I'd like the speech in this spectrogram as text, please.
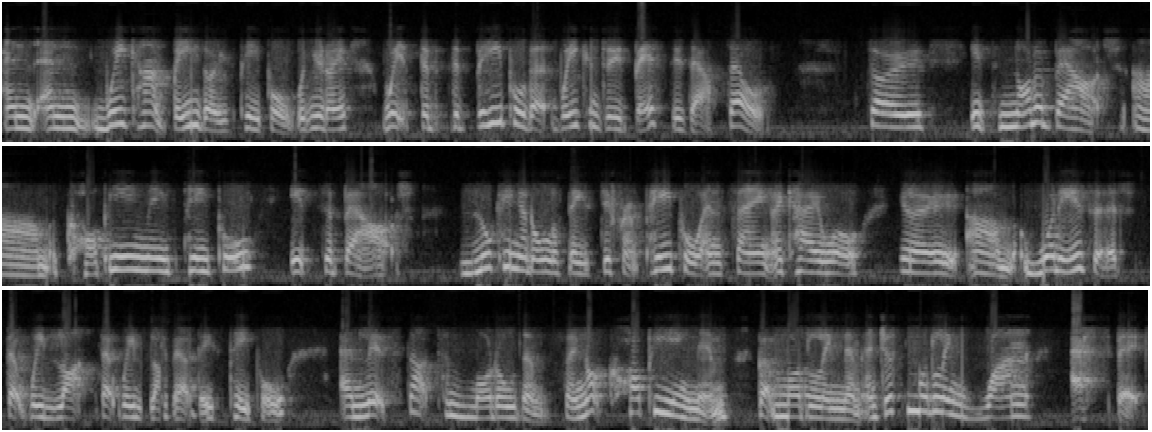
and and we can't be those people. You know, we, the the people that we can do best is ourselves. So it's not about um, copying these people. It's about looking at all of these different people and saying, okay, well, you know, um, what is it that we like that we like about these people, and let's start to model them. So not copying them, but modeling them and just modeling one aspect.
